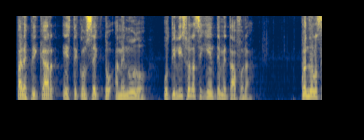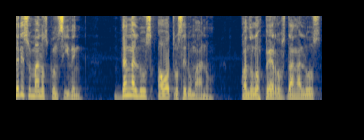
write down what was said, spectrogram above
Para explicar este concepto a menudo utilizo la siguiente metáfora. Cuando los seres humanos coinciden, dan a luz a otro ser humano. Cuando los perros dan a luz,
